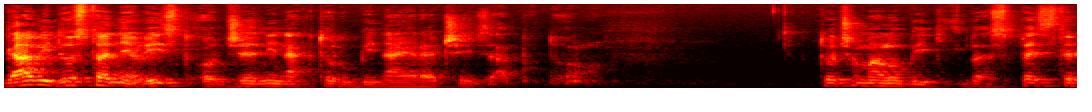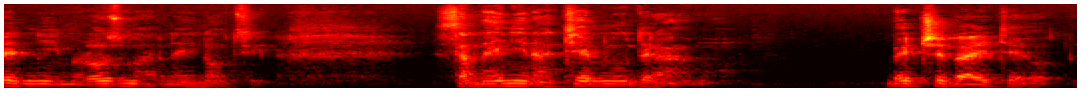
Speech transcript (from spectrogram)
Dávid dostane list od ženy, na ktorú by najradšej zabudol. To, čo malo byť iba spestredním rozmarnej noci, sa mení na temnú drámu. Bečeba je tehotná.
